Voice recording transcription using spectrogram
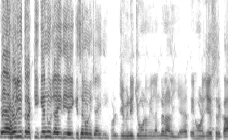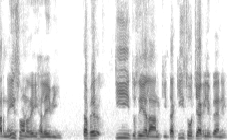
ਤੇ ਇਹੋ ਜੀ ਤਰੱਕੀ ਕਿਹਨੂੰ ਚਾਹੀਦੀ ਹੈ ਜੀ? ਕਿਸੇ ਨੂੰ ਨਹੀਂ ਚਾਹੀਦੀ। ਹੁਣ ਜਿਮਨੀ ਚੋਣ ਵੀ ਲੰਘਣ ਵਾਲੀ ਹੈ ਤੇ ਹੁਣ ਜੇ ਸਰਕਾਰ ਨਹੀਂ ਸੁਣ ਰਹੀ ਹਲੇ ਵੀ, ਤਾਂ ਫਿਰ ਕੀ ਤੁਸੀਂ ਐਲਾਨ ਕੀਤਾ? ਕੀ ਸੋਚਿਆ ਅਗਲੀ ਪਲੈਨਿੰਗ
